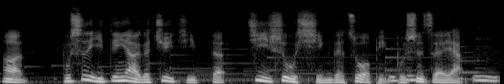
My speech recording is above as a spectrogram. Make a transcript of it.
啊，不是一定要有个具体的技术型的作品，不是这样，嗯，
